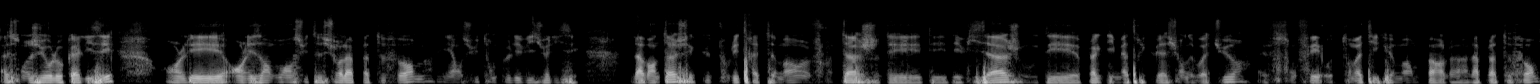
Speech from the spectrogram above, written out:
elles sont géolocalisées, on les envoie ensuite sur la plateforme et ensuite on peut les visualiser. L'avantage, c'est que tous les traitements, floutage des, visages ou des plaques d'immatriculation de voitures sont faits automatiquement par la, plateforme.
